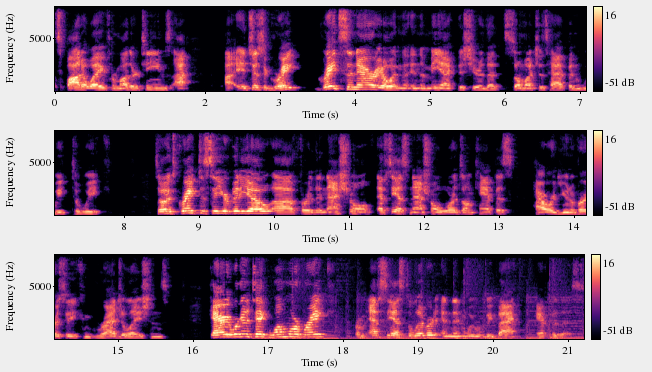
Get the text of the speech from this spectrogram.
spot away from other teams. I, I, it's just a great, great scenario in the in the MEAC this year that so much has happened week to week. So it's great to see your video uh, for the national FCS National Awards on campus, Howard University. Congratulations. Gary, we're going to take one more break from FCS Delivered, and then we will be back after this.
